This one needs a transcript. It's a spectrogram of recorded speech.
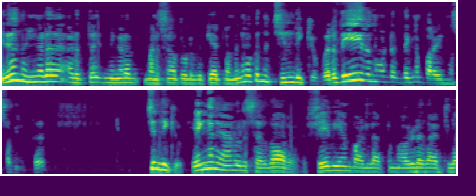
ഇതിനെ നിങ്ങളുടെ അടുത്ത് നിങ്ങളുടെ മനസ്സിനകത്തോട് ഇത് കേട്ടണം. നിങ്ങളൊക്കെ ഒന്ന് ചിന്തിക്കൂ. വെറുതെ ഇരുന്നുകൊണ്ട് എന്തെങ്കിലും പറയുന്ന സമയത്ത് ചിന്തിക്കൂ. എങ്ങനെയാണ് ഒരു സർദാർ ഷേവ് ചെയ്യാൻ പാടില്ലാത്തും അവരുടേതായിട്ടുള്ള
